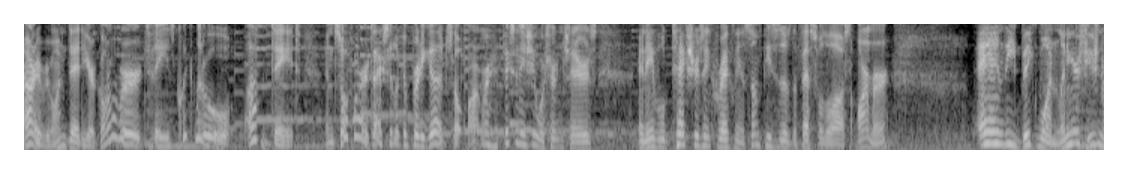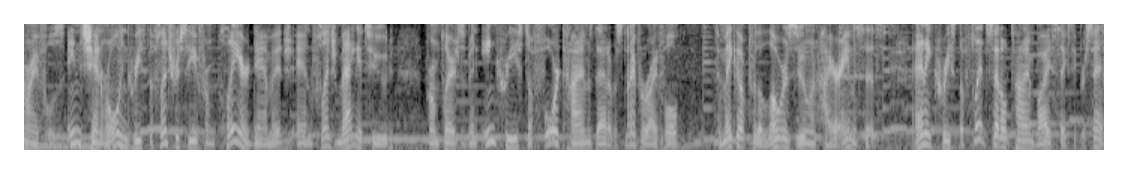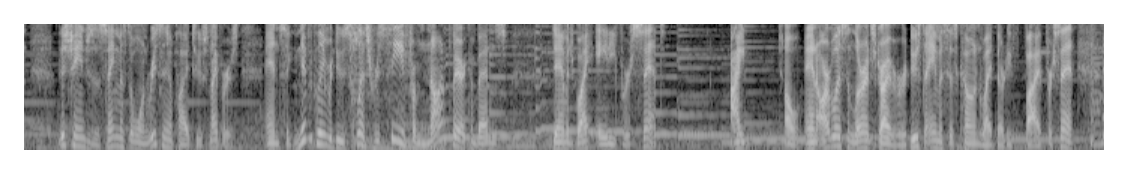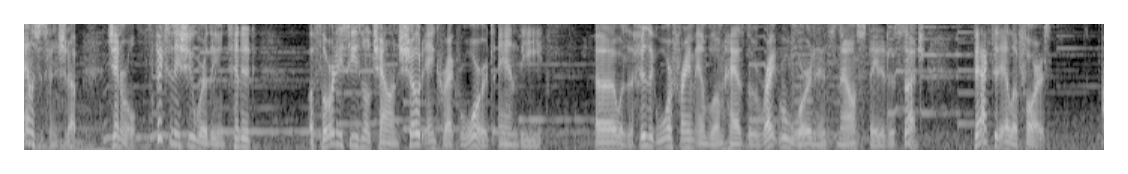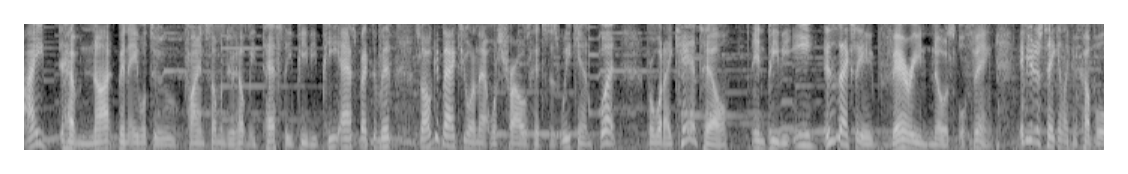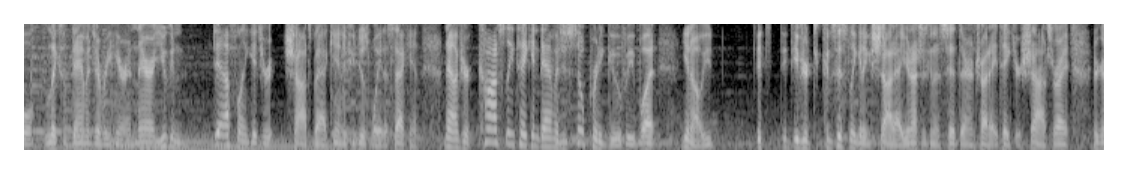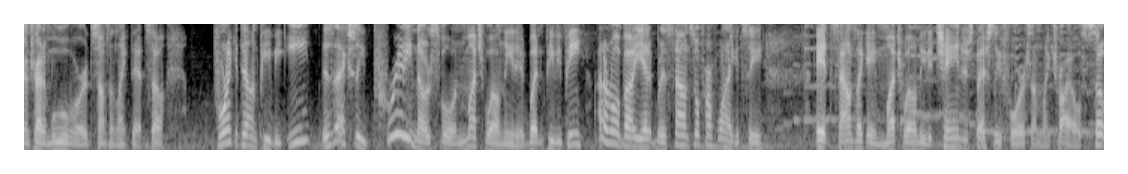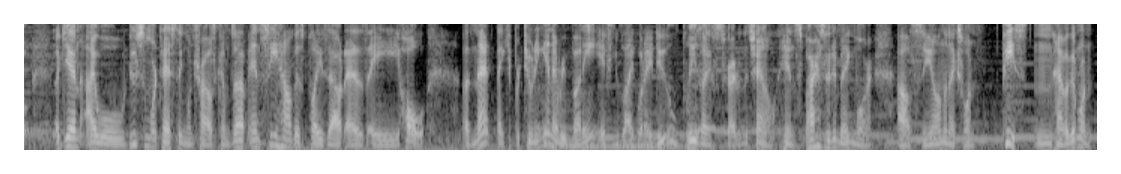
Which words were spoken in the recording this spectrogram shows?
Howdy everyone, Dead here. Going over today's quick little update, and so far it's actually looking pretty good. So Armor fixed an issue where certain shaders enabled textures incorrectly in some pieces of the Festival of the Lost Armor. And the big one, linear fusion rifles in general increase the flinch received from player damage and flinch magnitude from players has been increased to four times that of a sniper rifle to make up for the lower zoom and higher aim assist, and increase the flinch settle time by 60%. This change is the same as the one recently applied to snipers, and significantly reduced flinch received from non-player combatants damage by 80%. I Oh, and Arbalest and Lorentz Driver reduced the aim assist cone by 35%. And let's just finish it up. General, fix an issue where the intended Authority Seasonal Challenge showed incorrect rewards, and the uh, was the Physic Warframe emblem has the right reward and it's now stated as such. Back to LFRs. I have not been able to find someone to help me test the PvP aspect of it, so I'll get back to you on that once Trials hits this weekend. But for what I can tell, in PvE, this is actually a very noticeable thing. If you're just taking like a couple licks of damage every here and there, you can definitely get your shots back in if you just wait a second. Now, if you're constantly taking damage, it's still pretty goofy, but, you know, you it's if you're consistently getting shot at, you're not just going to sit there and try to take your shots, right? You're going to try to move or something like that. So, from what I can tell in PvE, this is actually pretty noticeable and much well needed. But in PvP, I don't know about yet, but it sounds so far from what I can see, it sounds like a much well needed change, especially for something like Trials. So, again, I will do some more testing when Trials comes up and see how this plays out as a whole. Other than that, thank you for tuning in, everybody. If you like what I do, please like and subscribe to the channel. It inspires me to make more. I'll see you on the next one. Peace, and have a good one.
